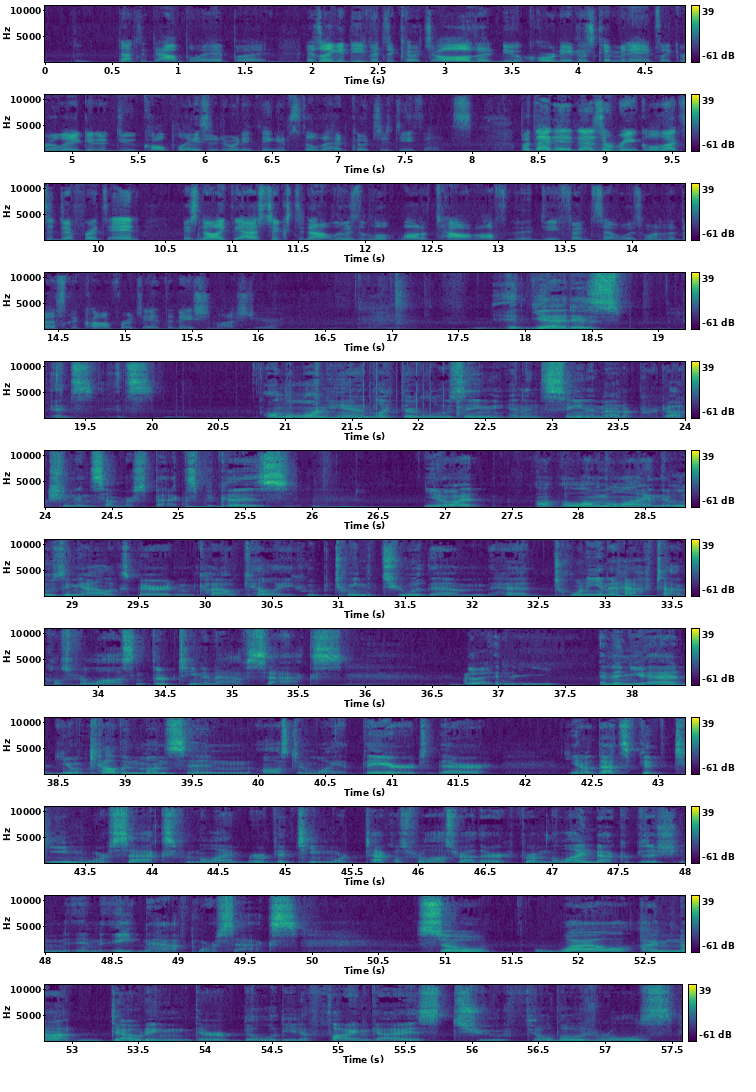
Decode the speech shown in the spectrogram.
not to downplay it, but it's like a defensive coach. Oh, the new coordinator's coming in. It's like really going to do call plays or do anything. It's still the head coach's defense. But that it that's a wrinkle. That's a difference. And it's not like the Aztecs did not lose a lot of talent off of the defense that was one of the best in the conference and the nation last year. It, yeah, it is. It's it's on the one hand, like they're losing an insane amount of production in some respects because, you know, at along the line, they're losing Alex Barrett and Kyle Kelly, who between the two of them had 20 and a half tackles for loss and 13 and a half sacks. good. And then, you, and then you add, you know, Calvin Munson, Austin Wyatt there to there. You know, that's 15 more sacks from the line, or 15 more tackles for loss, rather, from the linebacker position, and eight and a half more sacks. So while I'm not doubting their ability to find guys to fill those roles,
